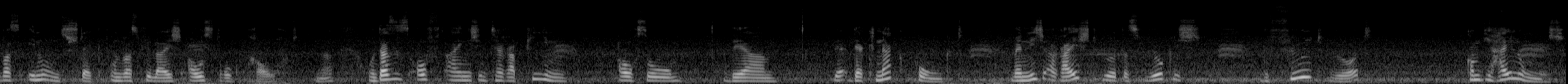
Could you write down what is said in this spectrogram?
was in uns steckt und was vielleicht Ausdruck braucht. Ne? Und das ist oft eigentlich in Therapien auch so der, der, der Knackpunkt. Wenn nicht erreicht wird, dass wirklich gefühlt wird, kommt die Heilung nicht.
